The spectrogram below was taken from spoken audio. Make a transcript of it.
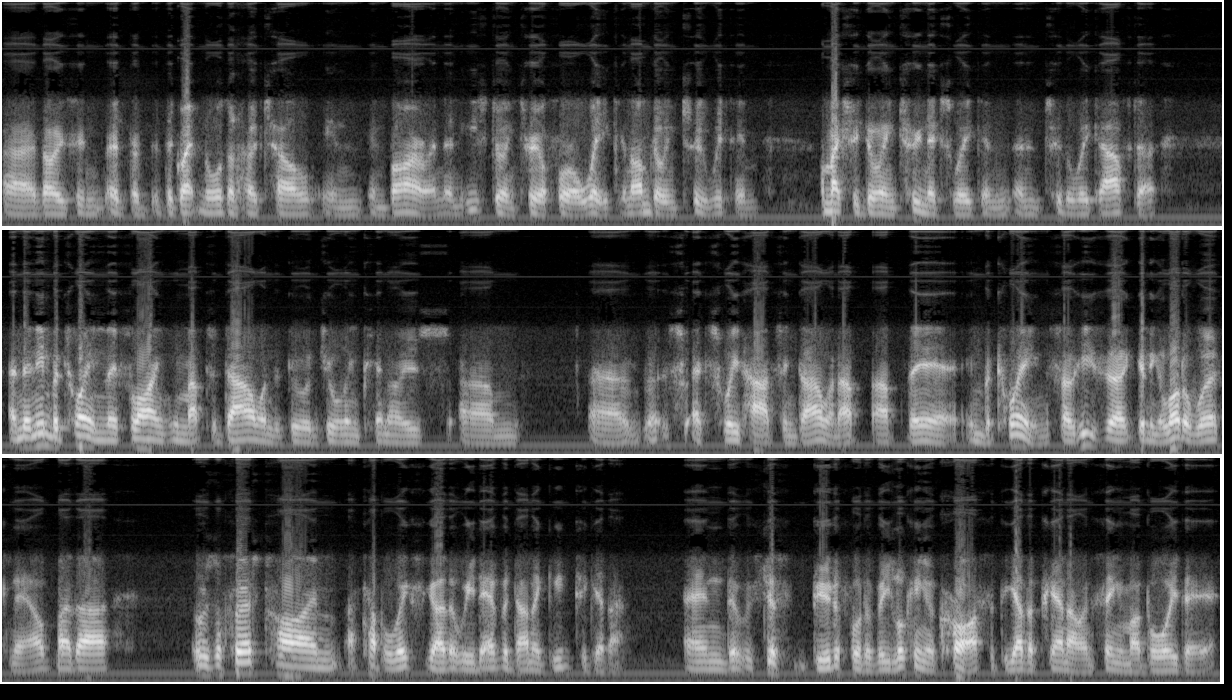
uh, those in at the, the, Great Northern Hotel in, in Byron, and he's doing three or four a week, and I'm doing two with him. I'm actually doing two next week and, and two the week after. And then in between, they're flying him up to Darwin to do a dueling pianos um, uh, at Sweethearts in Darwin, up up there in between. So he's uh, getting a lot of work now. But uh, it was the first time a couple of weeks ago that we'd ever done a gig together and it was just beautiful to be looking across at the other piano and seeing my boy there.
